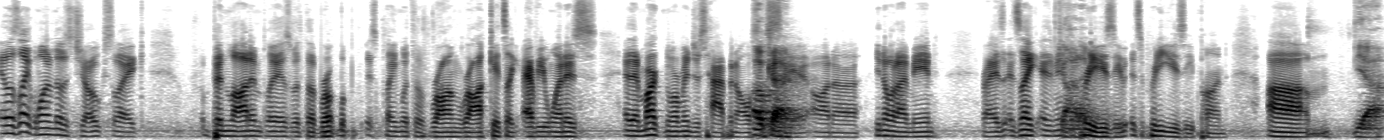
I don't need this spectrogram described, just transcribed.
It was like one of those jokes, like Bin Laden plays with the is playing with the wrong rockets. Like everyone is, and then Mark Normand just happened to also Okay. say it on a. You know what I mean? Right? It's, it's like I mean, it's it. pretty easy. It's a pretty easy pun. Um, Yeah,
